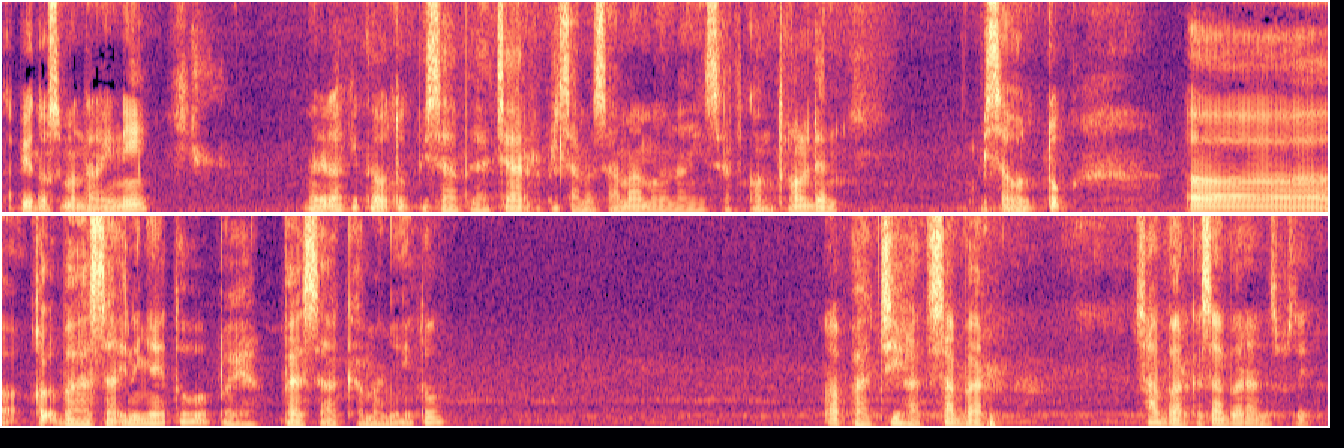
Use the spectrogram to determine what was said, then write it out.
Tapi untuk sementara ini marilah kita untuk bisa belajar bersama-sama mengenai self control dan bisa untuk uh, kalau bahasa ininya itu apa ya? Bahasa agamanya itu apa? Jihad sabar. Sabar kesabaran seperti itu.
